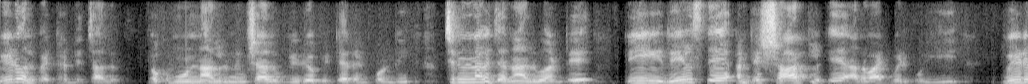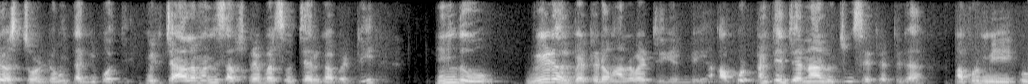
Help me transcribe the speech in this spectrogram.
వీడియోలు పెట్టండి చాలు. ఒక మూడు నాలుగు నిమిషాలు వీడియో పెట్టారనుకోండి చిన్నగా జనాలు అంటే ఈ రీల్స్కే అంటే షార్ట్లకే అలవాటు పడిపోయి వీడియోస్ చూడడం తగ్గిపోద్ది. మీకు చాలా మంది సబ్స్క్రైబర్స్ వచ్చారు కాబట్టి ముందు వీడియోలు పెట్టడం అలవాటు చేయండి. అప్పుడు అంటే జనాలు చూసేటట్టుగా అప్పుడు మీకు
